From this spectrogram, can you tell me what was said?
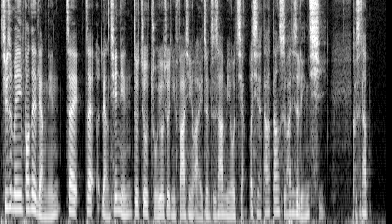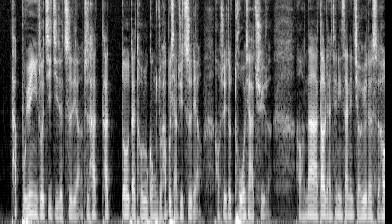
其实梅艳芳在两年，在在两千年就就左右就已经发现有癌症，只是他没有讲，而且他当时发现是零期，可是他他不愿意做积极的治疗，就是他他。都在投入工作，他不想去治疗，好，所以就拖下去了。好，那到两千零三年九月的时候，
